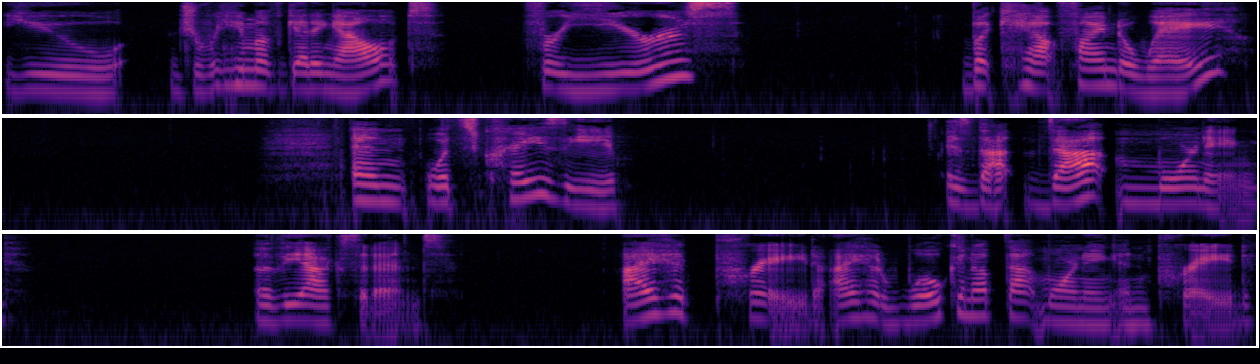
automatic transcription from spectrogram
you dream of getting out for years but can't find a way. And what's crazy is that that morning of the accident, I had prayed. I had woken up that morning and prayed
